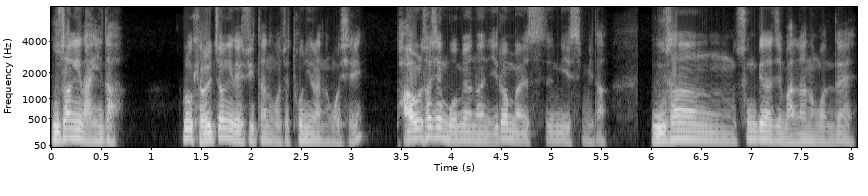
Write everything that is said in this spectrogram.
우상이 아니다로 결정이 될 수 있다는 거죠. 돈이라는 것이. 바울 서신 보면은 이런 말씀이 있습니다. 우상 숭배하지 말라는 건데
